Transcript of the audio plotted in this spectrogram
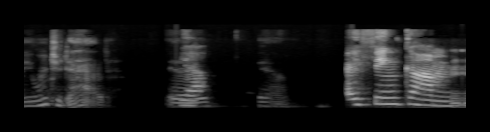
you weren't your dad. You know? Yeah. Yeah. I think um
